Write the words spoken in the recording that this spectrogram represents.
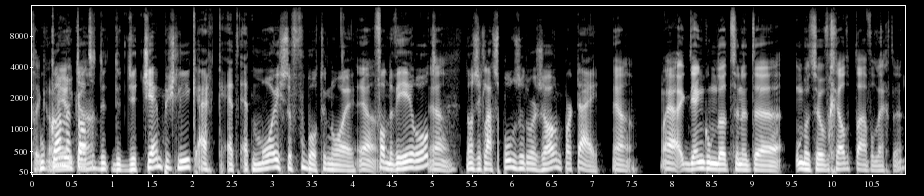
Hoe kan Amerika. het dat de, de, de, Champions League, eigenlijk het, het mooiste voetbaltoernooi van de wereld, dan zich laat sponsoren door zo'n partij? Ja, maar ja, ik denk omdat ze, het, uh, omdat ze heel veel geld op tafel legden.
